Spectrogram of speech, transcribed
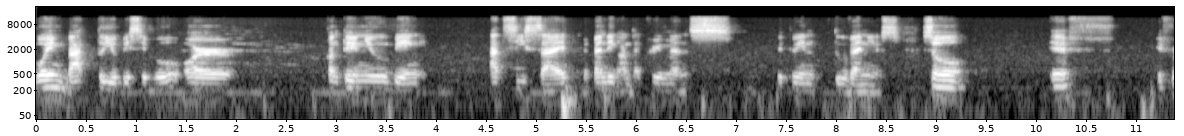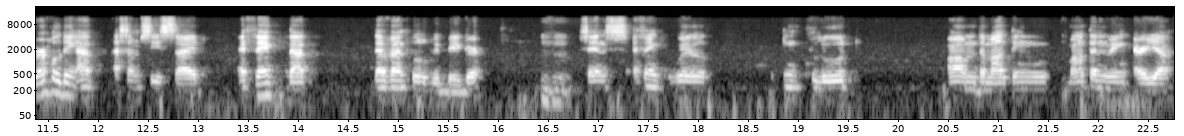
going back to UP Cebu or continue being at Seaside, depending on the agreements between two venues. So, if if we're holding at SM Seaside, I think that the event will be bigger Mhm. since I think we'll include um the mountain mountain wing area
